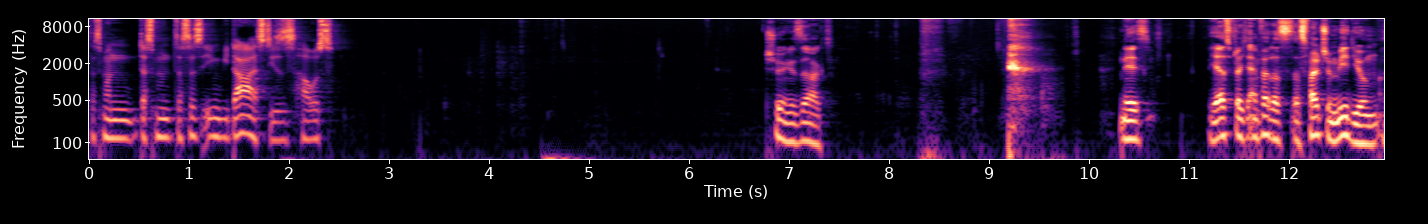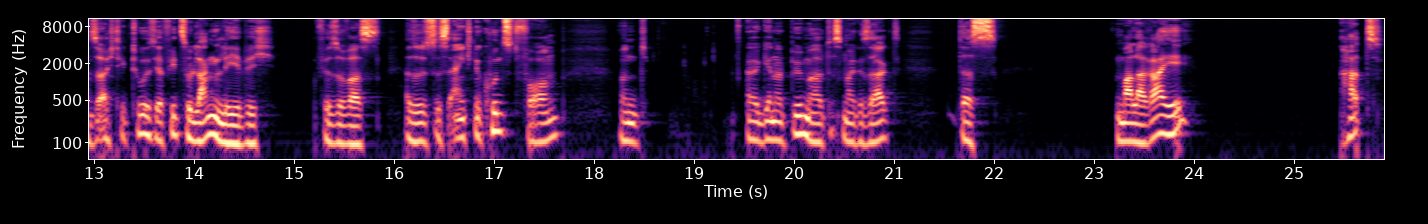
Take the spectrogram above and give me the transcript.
dass man, dass man, dass das irgendwie da ist, dieses Haus. Schön gesagt. nee, ist, ja, ist vielleicht einfach das, das falsche Medium. Also Architektur ist ja viel zu langlebig für sowas. Also es ist eigentlich eine Kunstform. Und äh, Gernot Böhmer hat das mal gesagt, dass Malerei hat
